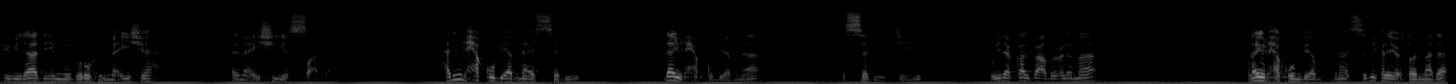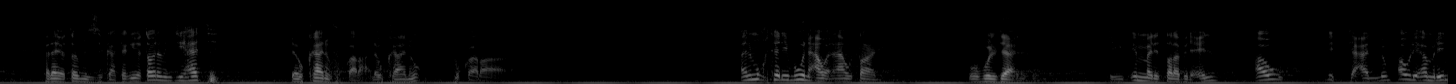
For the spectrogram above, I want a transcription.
في بلادهم لظروف المعيشة المعيشية الصعبة. هل يلحقوا بأبناء السبيل؟ لا يلحقوا بأبناء السبيل. جيد. وإذا قال بعض العلماء لا يلحقون بأبناء السبيل فلا يعطون ماذا؟ فلا يعطون من الزكاة لكن يعطون من جهة لو كانوا فقراء لو كانوا فقراء. المغتربون عن أوطانهم وبلدانهم. جيد. إما لطلب العلم أو للتعلم أو لأمر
